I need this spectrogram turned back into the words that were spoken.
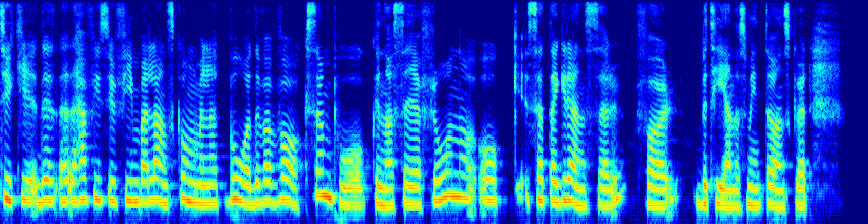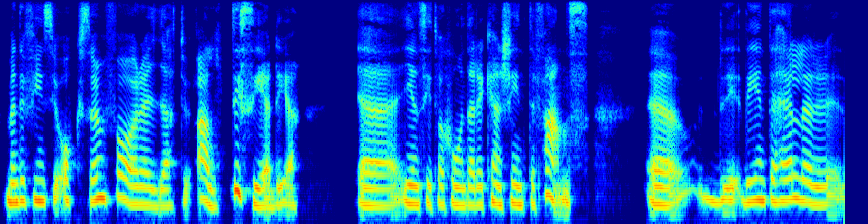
tycker, det, det, här finns ju en fin balansgång mellan att både vara vaksam på att kunna säga ifrån och, och, sätta gränser för beteende som inte är önskvärt. Men det finns ju också en fara i att du alltid ser det eh, i en situation där det kanske inte fanns. Eh, det, det, är inte heller,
